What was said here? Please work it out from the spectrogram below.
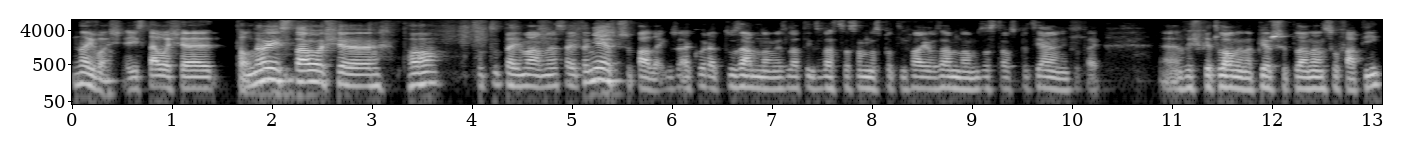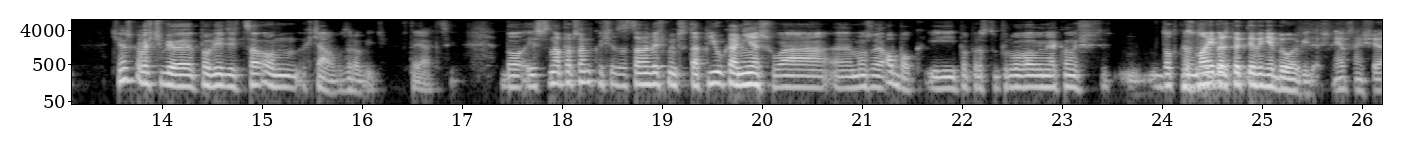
no i właśnie, i stało się to. No i stało się to, co tutaj mamy. Słuchaj, to nie jest przypadek, że akurat tu za mną jest dla tych z Was, co są na Spotify'u, za mną został specjalnie tutaj e, wyświetlony na pierwszy plan Ansu Fati. Ciężko właściwie powiedzieć, co on chciał zrobić w tej akcji. Bo jeszcze na początku się zastanawialiśmy, czy ta piłka nie szła e, może obok i po prostu próbowałem jakąś dotknąć. No z mojej żeby... perspektywy nie było widać, nie? W sensie,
